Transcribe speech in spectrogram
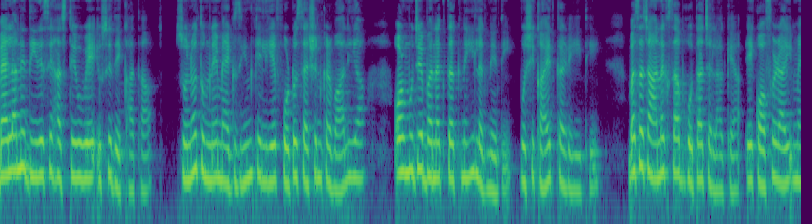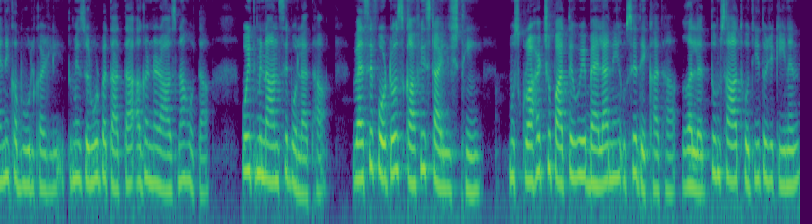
बेला ने धीरे से हँसते हुए उसे देखा था। सुनो, तुमने मैगज़ीन के लिए फ़ोटो सेशन करवा लिया, और मुझे भनक तक नहीं लगने दी, वो शिकायत कर रही थी। बस अचानक सब होता चला गया। एक ऑफ़र आई, मैंने कबूल कर ली। तुम्हें ज़रूर बताता, अगर नाराज़ ना होता। वो इतमान से बोला था। वैसे फ़ोटोज़ काफ़ी स्टाइलिश थीं। मुस्कुराहट छुपाते हुए बेला ने उसे देखा था। गलत, तुम साथ होती तो यकीनन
